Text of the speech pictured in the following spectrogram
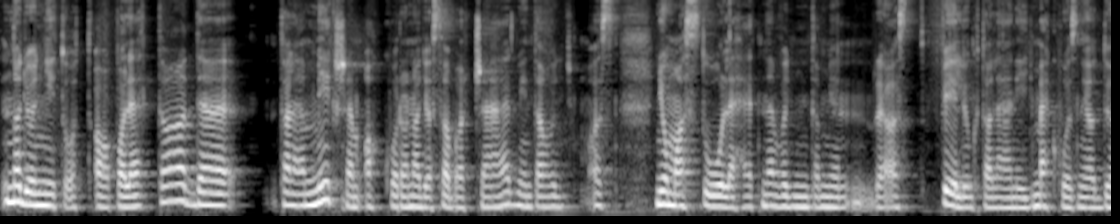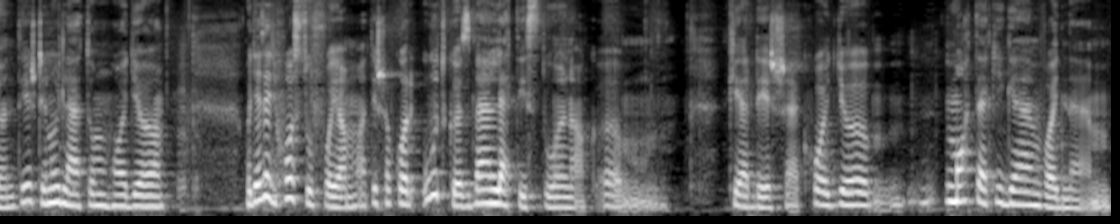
nagyon nyitott a paletta, de, talán mégsem akkora nagy a szabadság, mint ahogy az nyomasztó lehetne, vagy mint amire azt félünk talán így meghozni a döntést. Én úgy látom, hogy hogy ez egy hosszú folyamat, és akkor útközben letisztulnak kérdések, hogy matek igen, vagy nem.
